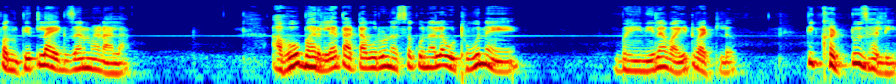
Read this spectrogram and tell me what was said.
पंक्तीतला एकजण म्हणाला अहो भरल्या ताटावरून असं कुणाला उठवू नये. बहिणीला वाईट वाटलं. ती खट्टू झाली.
